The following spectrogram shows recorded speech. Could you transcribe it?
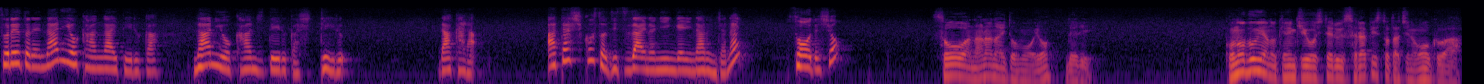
それぞれ何を考えているか何を感じているか知っている。だから私こそ実在の人間になるんじゃない？そうでしょ？そうはならないと思うよデリー。この分野の研究をしているセラピストたちの多くは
